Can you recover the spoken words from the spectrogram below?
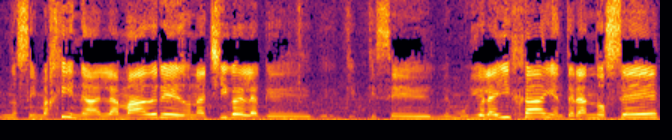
no se imagina. La madre de una chica de la que, que- se le murió la hija y enterándose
